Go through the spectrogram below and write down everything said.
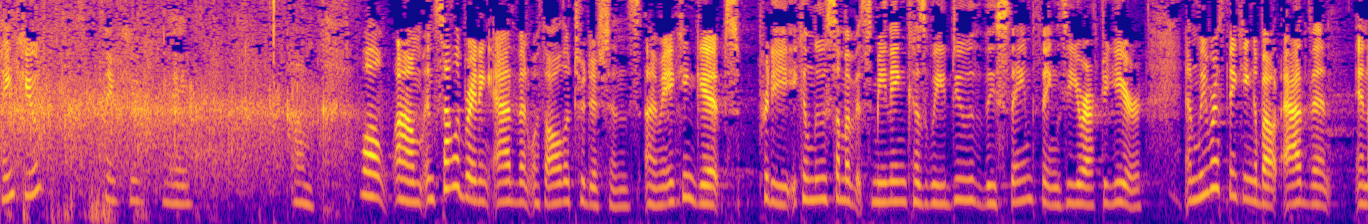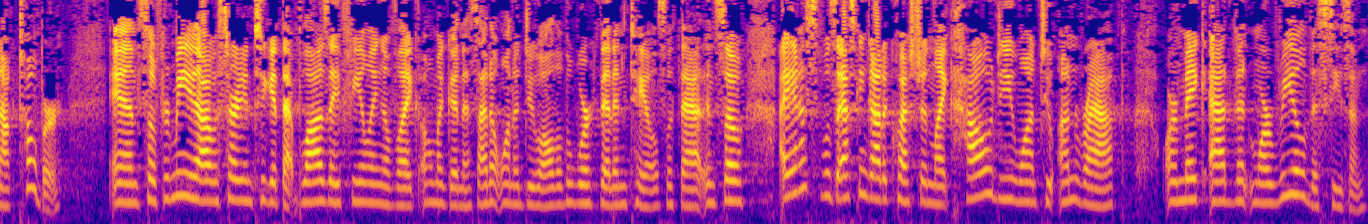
Thank you. Thank you. Um, well, um, in celebrating Advent with all the traditions, I mean, it can get pretty, it can lose some of its meaning because we do these same things year after year. And we were thinking about Advent in October. And so for me, I was starting to get that blase feeling of like, oh my goodness, I don't want to do all of the work that entails with that. And so I asked, was asking God a question like, how do you want to unwrap or make Advent more real this season?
